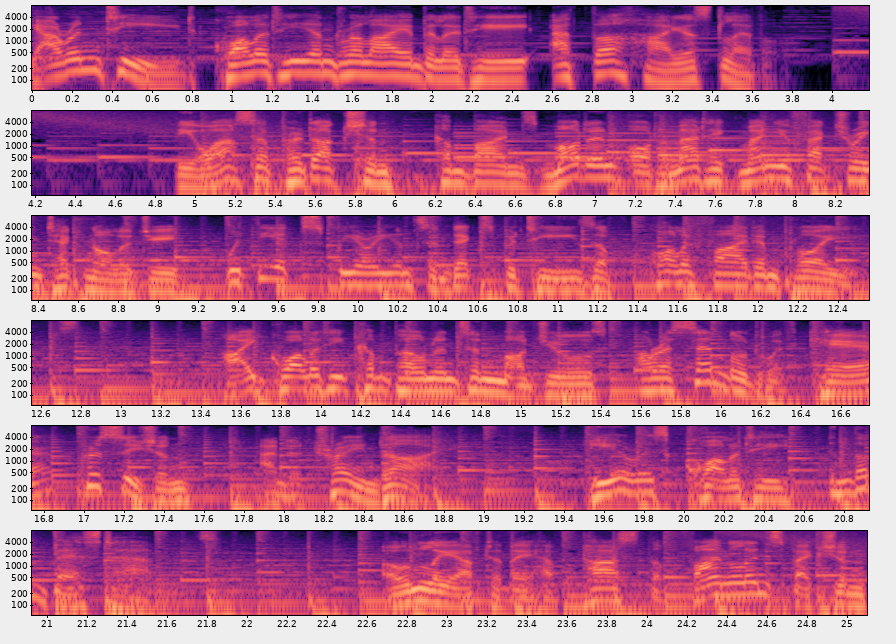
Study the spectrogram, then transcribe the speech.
guaranteed quality and reliability at the highest level. The OASE production combines modern automatic manufacturing technology with the experience and expertise of qualified employees. High-quality components and modules are assembled with care, precision and a trained eye. Here is quality in the best hands. Only after they have passed the final inspection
